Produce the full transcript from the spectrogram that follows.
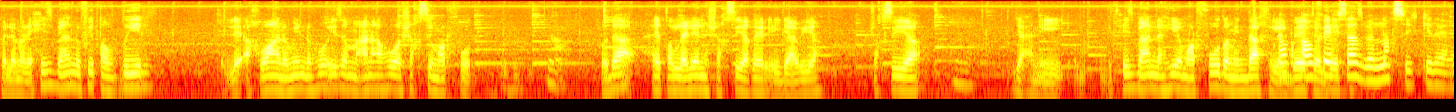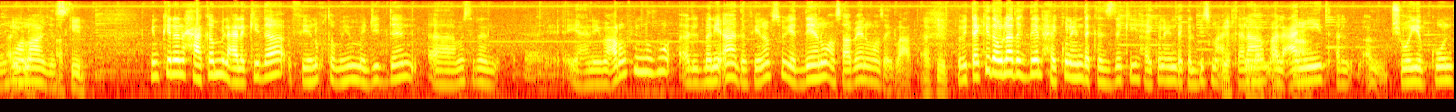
فلما يحس بأنه في تفضيل لأخوانه منه هو إذا معناه هو شخص مرفوض. نعم. وده حيطلع لنا شخصية غير إيجابية. شخصية يعني بتحس بأنها هي مرفوضة من داخل البيت أو, أو في إحساس بالنقص كده يعني هو أيوة، ناقص. أكيد. يمكن أنا حاكمل على كده في نقطة مهمة جدا آه مثلا يعني معروف إنه هو البني آدم في نفسه يدينه اصابعينه ما زي بعض. أكيد. فبالتأكيد أولادك ديل حيكون عندك الذكي حيكون عندك اللي بيسمع الكلام اختلافات، العنيد ال- ال- شوية بيكون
